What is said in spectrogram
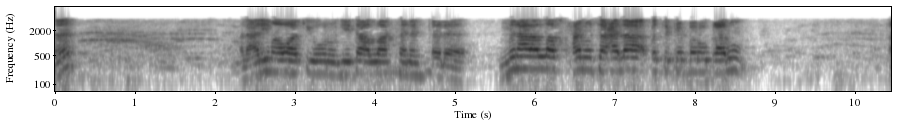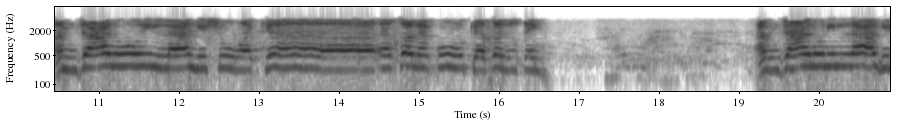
እ العليم አዋቂ የሆነው ጌታ አላህ ተነጠለ። من على الله سبحانه وتعالى فتكبروا قالوا أم جعلوا لله شركاء خلقوا كخلقه؟ أم جعلوا لله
